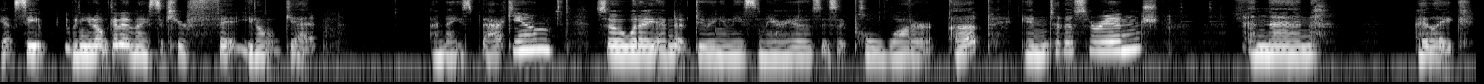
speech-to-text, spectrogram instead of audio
Yeah, see, when you don't get a nice secure fit, you don't get a nice vacuum. So what I end up doing in these scenarios is I pull water up into the syringe and then I like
